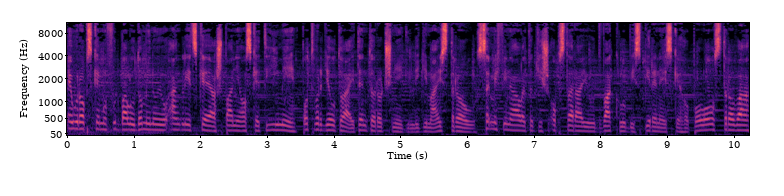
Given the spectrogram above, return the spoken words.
Európskemu futbalu dominujú anglické a španielské týmy, potvrdil to aj tento ročník Ligy majstrov. Semifinále totiž obstarajú dva kluby z Pirenejského poloostrova,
